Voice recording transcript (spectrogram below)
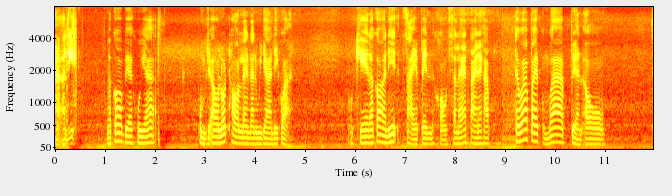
อะ อันนี้ แล้วก็เบียคุยะ ผมจะเอาลดทอนแรงดันวิญญาณดีกว่า โอเค แล้วก็อันนี้ใส่เป็นของสแลดไปนะครับ แต่ว่าไปผมว่าเปลี่ยนเอาส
